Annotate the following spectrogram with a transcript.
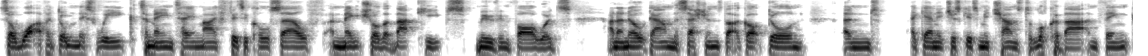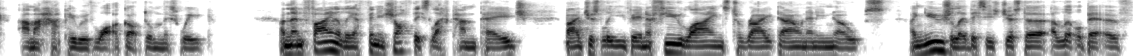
So what have I done this week to maintain my physical self and make sure that that keeps moving forwards? And I note down the sessions that I got done. And again, it just gives me a chance to look at that and think, am I happy with what I got done this week? And then finally, I finish off this left hand page by just leaving a few lines to write down any notes. And usually this is just a, a little bit of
